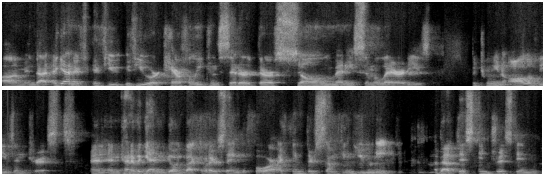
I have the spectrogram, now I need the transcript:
Um, in that, again, if, if you if you are carefully considered, there are so many similarities between all of these interests. And, and kind of again, going back to what I was saying before, I think there's something unique about this interest in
